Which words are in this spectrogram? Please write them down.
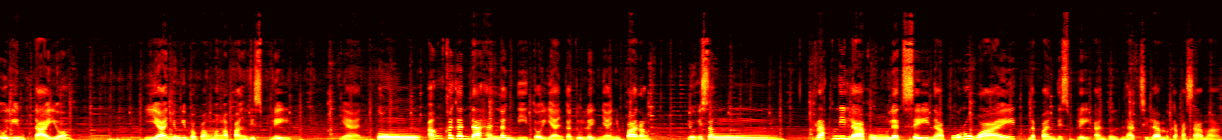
ulit tayo. Yan, yung iba pang mga pang-display. Yan. Kung ang kagandahan lang dito, yan, katulad niyan, yung parang, yung isang rack nila, kung let's say na puro white na pan-display, andun lahat sila magkakasama.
